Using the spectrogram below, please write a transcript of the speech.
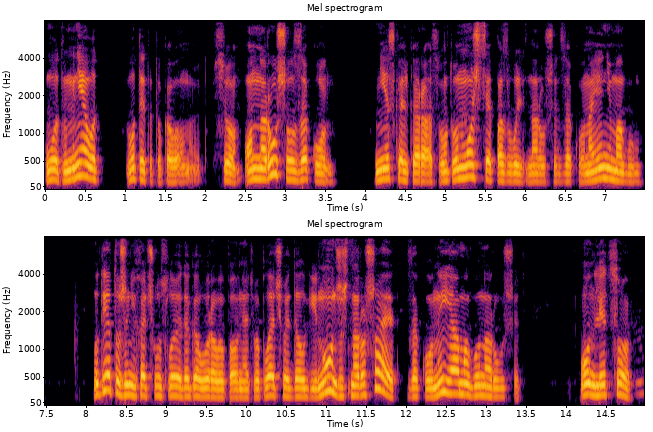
Вот, мне вот, вот это только волнует. Все, он нарушил закон несколько раз. Вот он может себе позволить нарушить закон, а я не могу. Вот я тоже не хочу условия договора выполнять, выплачивать долги. Но он же ж нарушает закон, и я могу нарушить. Он лицо. Ну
